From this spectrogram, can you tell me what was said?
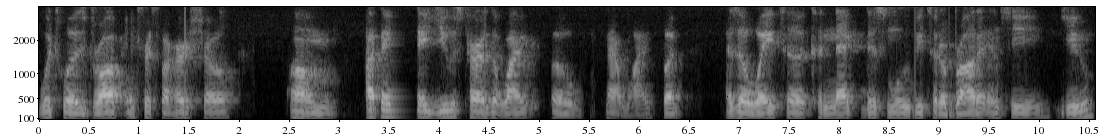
which was draw up interest for her show. Um, I think they used her as a wife, oh, not wife, but as a way to connect this movie to the broader MCU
